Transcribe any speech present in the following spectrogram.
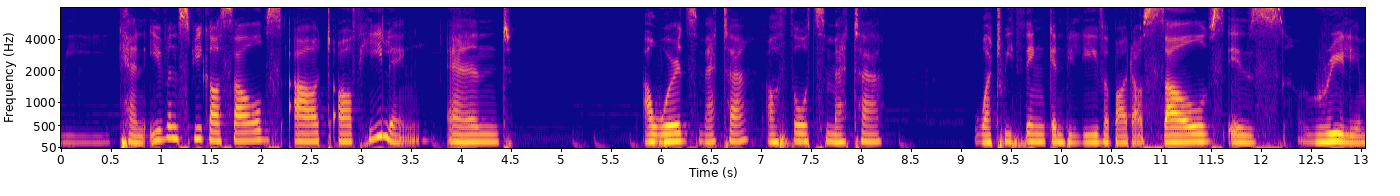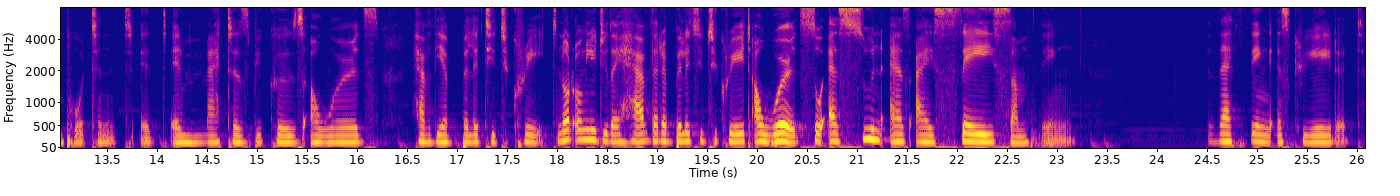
we can even speak ourselves out of healing, and our words matter, our thoughts matter. What we think and believe about ourselves is really important. It, it matters because our words have the ability to create. Not only do they have that ability to create our words, so as soon as I say something, that thing is created,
